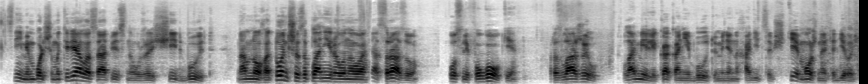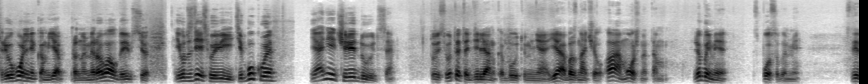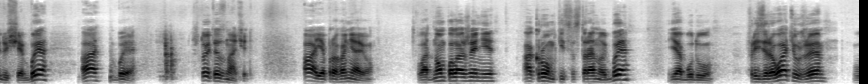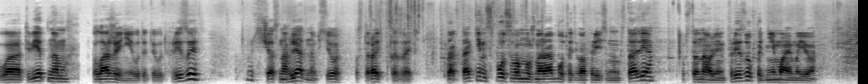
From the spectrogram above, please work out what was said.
снимем больше материала, соответственно уже щит будет намного тоньше запланированного. Я сразу после фуговки разложил ламели, как они будут у меня находиться в щите. Можно это делать треугольником, я пронумеровал, да и все. И вот здесь вы видите буквы, и они чередуются. То есть вот эта делянка будет у меня, я обозначил А, можно там любыми способами. Следующее Б, А, Б. Что это значит? А я прогоняю в одном положении, а кромки со стороной Б я буду фрезеровать уже в ответном положении вот этой вот фрезы. Ну, сейчас наглядно все постараюсь показать. Так, таким способом нужно работать во фрезерном столе. Устанавливаем фрезу, поднимаем ее,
